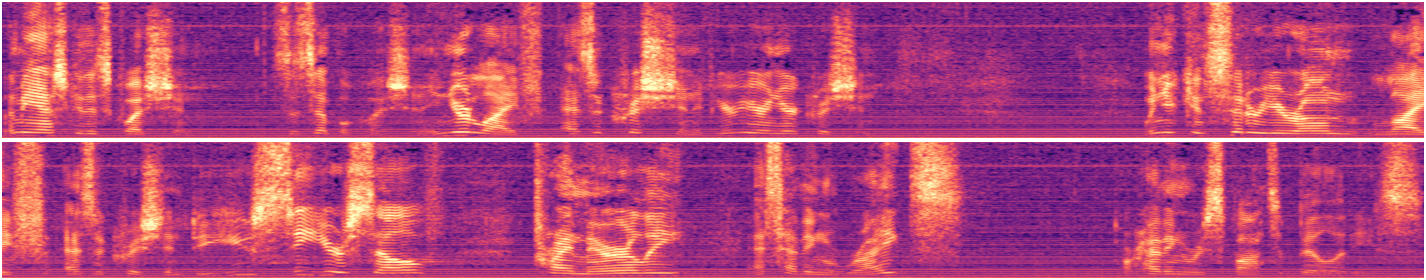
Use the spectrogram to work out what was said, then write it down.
Let me ask you this question. It's a simple question. In your life, as a Christian, if you're here and you're a Christian, when you consider your own life as a Christian, do you see yourself primarily as having rights or having responsibilities?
